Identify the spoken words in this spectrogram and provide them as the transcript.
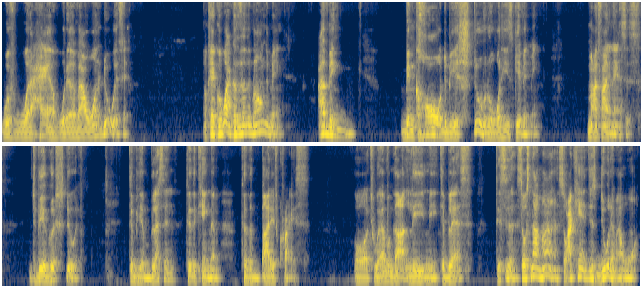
with what I have, whatever I want to do with it. Okay, but why? Because it doesn't belong to me. I've been been called to be a steward of what he's given me my finances, to be a good steward, to be a blessing to the kingdom, to the body of Christ, or to wherever God lead me to bless. This is so it's not mine. So I can't just do whatever I want.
